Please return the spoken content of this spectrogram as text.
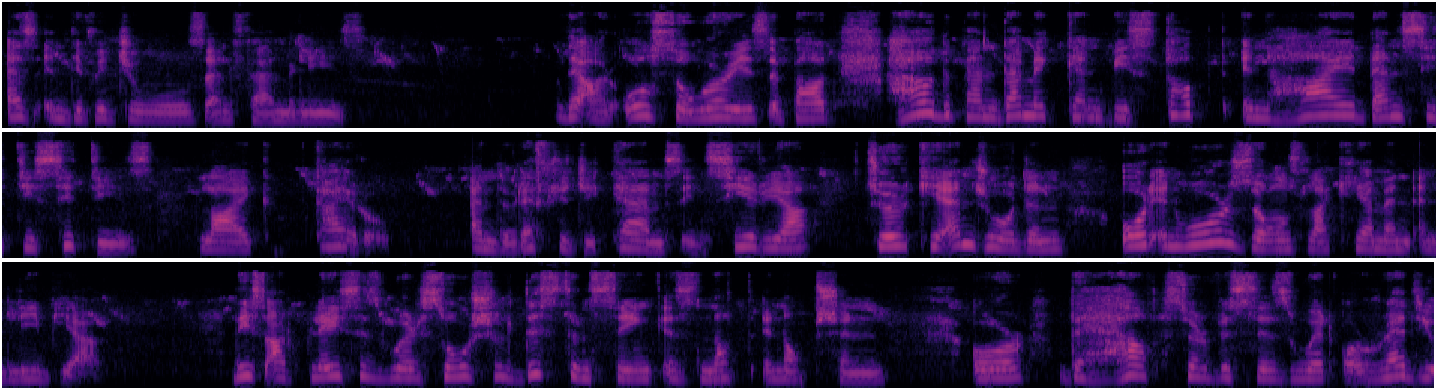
as individuals and families? There are also worries about how the pandemic can be stopped in high density cities like Cairo and the refugee camps in Syria, Turkey, and Jordan, or in war zones like Yemen and Libya. These are places where social distancing is not an option, or the health services were already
